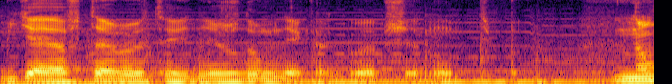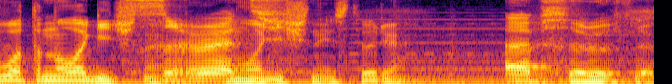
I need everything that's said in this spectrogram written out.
я вторую-то и не жду, мне как бы вообще, ну, типа, Ну вот аналогично. Срать. Аналогичная история. абсолютно.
